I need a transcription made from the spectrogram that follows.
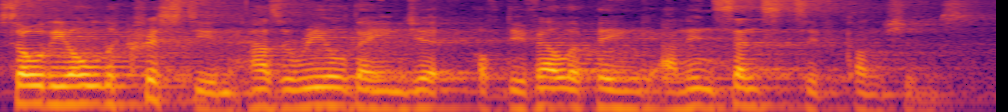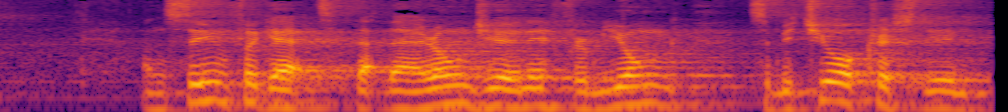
so the older Christian has a real danger of developing an insensitive conscience and soon forget that their own journey from young to mature Christian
